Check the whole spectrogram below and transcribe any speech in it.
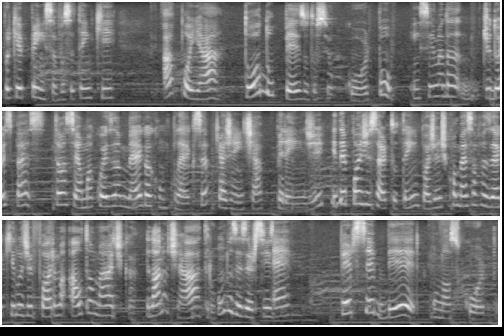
Porque pensa, você tem que apoiar todo o peso do seu corpo em cima da, de dois pés. Então, assim, é uma coisa mega complexa que a gente aprende e depois de certo tempo a gente começa a fazer aquilo de forma automática. E lá no teatro, um dos exercícios é perceber o nosso corpo,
